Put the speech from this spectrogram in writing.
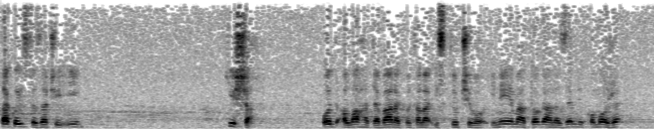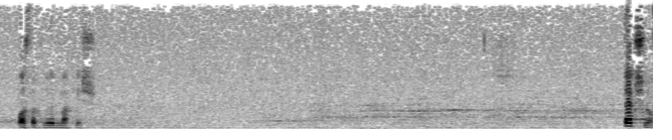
Tako isto znači i kiša od Allaha te barak otala isključivo i nema toga na zemlji ko može poslati ljudima kišu. Tačno,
